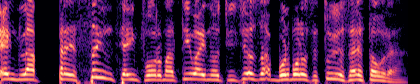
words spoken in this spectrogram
en la presencia informativa y noticiosa. Vuelvo a los estudios a esta hora.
